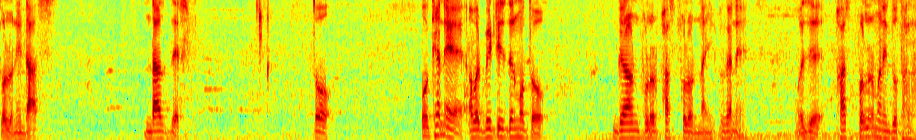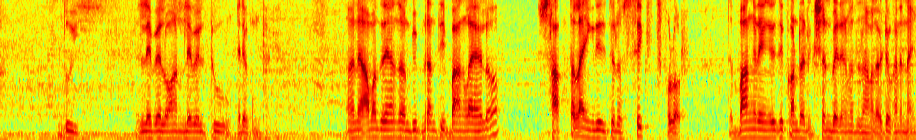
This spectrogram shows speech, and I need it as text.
কলোনি ডাস ডাসদের তো ওখানে আবার ব্রিটিশদের মতো গ্রাউন্ড ফ্লোর ফার্স্ট ফ্লোর নাই। ওখানে ওই যে ফার্স্ট ফ্লোর মানে দোতলা, দুই। লেভেল ওয়ান লেভেল টু এরকম থাকে। মানে আমাদের এখানে যেমন বিভ্রান্তি বাংলায় হলো সাততলা ইংরেজিতে হলো সিক্সথ ফ্লোর তো বাংলা ইংরেজি কন্ট্রাডিকশন বেডের মধ্যে ঝামেলা, ওইটা ওখানে নাই।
